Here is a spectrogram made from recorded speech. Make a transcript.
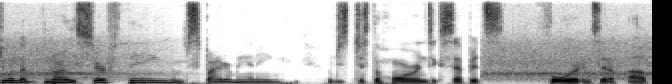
doing the gnarly surf thing. I'm Spider-Maning. Which is just the horns, except it's forward instead of up.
